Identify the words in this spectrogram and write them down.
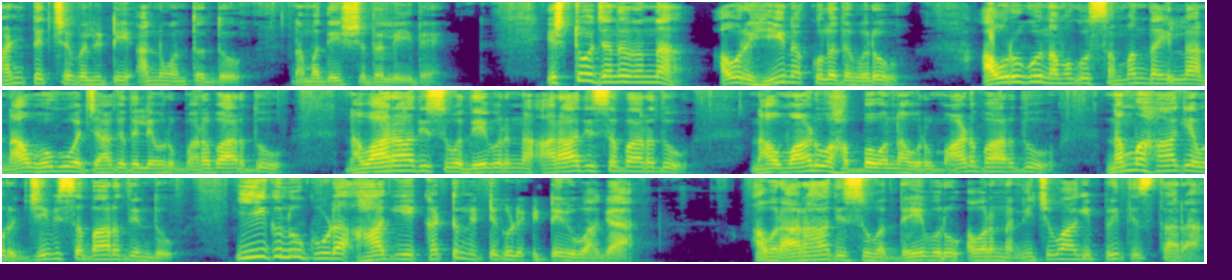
ಅನ್ಟಚಬಿಲಿಟಿ ಅನ್ನುವಂಥದ್ದು ನಮ್ಮ ದೇಶದಲ್ಲಿ ಇದೆ. ಎಷ್ಟೋ ಜನರನ್ನು ಅವರು ಹೀನ ಕುಲದವರು. ಅವ್ರಿಗೂ ನಮಗೂ ಸಂಬಂಧ ಇಲ್ಲ. ನಾವು ಹೋಗುವ ಜಾಗದಲ್ಲಿ ಅವರು ಬರಬಾರದು. ನಾವು ಆರಾಧಿಸುವ ದೇವರನ್ನು ಆರಾಧಿಸಬಾರದು. ನಾವು ಮಾಡುವ ಹಬ್ಬವನ್ನು ಅವರು ಮಾಡಬಾರದು. ನಮ್ಮ ಹಾಗೆ ಅವರು ಜೀವಿಸಬಾರದೆಂದು. ಈಗಲೂ ಕೂಡ ಹಾಗೆಯೇ ಕಟ್ಟುನಿಟ್ಟುಗಳು ಇಟ್ಟಿರುವಾಗ ಅವರು ಆರಾಧಿಸುವ ದೇವರು ಅವರನ್ನು ನಿಜವಾಗಿ ಪ್ರೀತಿಸ್ತಾರಾ?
